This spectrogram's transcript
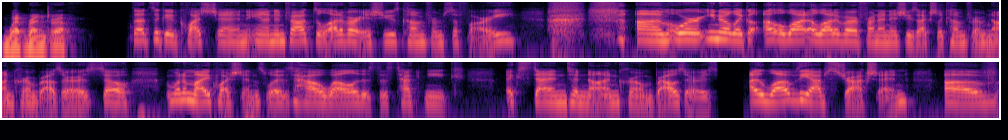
web renderer? That's a good question. And in fact, a lot of our issues come from Safari. um, or, you know, like a, a, lot a lot of our front end issues actually come from non-Chrome browsers. So one of my questions was how well does this technique extend to non-Chrome browsers? I love the abstraction of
